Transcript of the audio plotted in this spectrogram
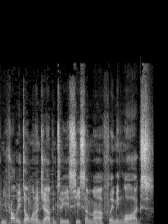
And you probably don't want to jump until you see some uh, flaming logs.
